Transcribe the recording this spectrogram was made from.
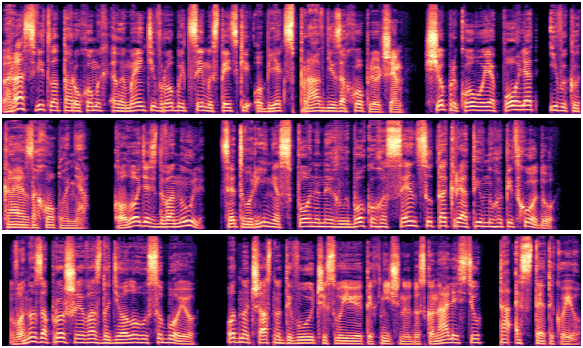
Гра світла та рухомих елементів робить цей мистецький об'єкт справді захоплюючим, що приковує погляд і викликає захоплення. Колодязь 2.0 це творіння, сповнене глибокого сенсу та креативного підходу. Воно запрошує вас до діалогу з собою, одночасно дивуючи своєю технічною досконалістю та естетикою.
